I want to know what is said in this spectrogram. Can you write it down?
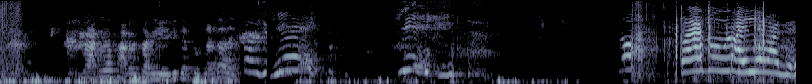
लागलं फाडलं सगळं हे जिथं सुटणार का राहिले माझे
